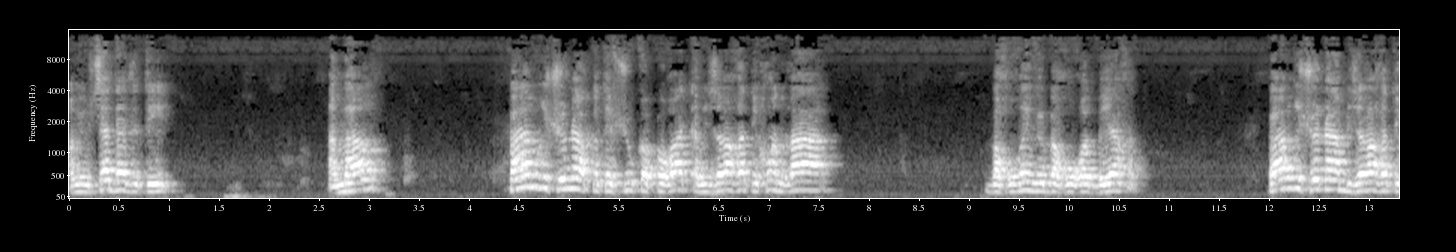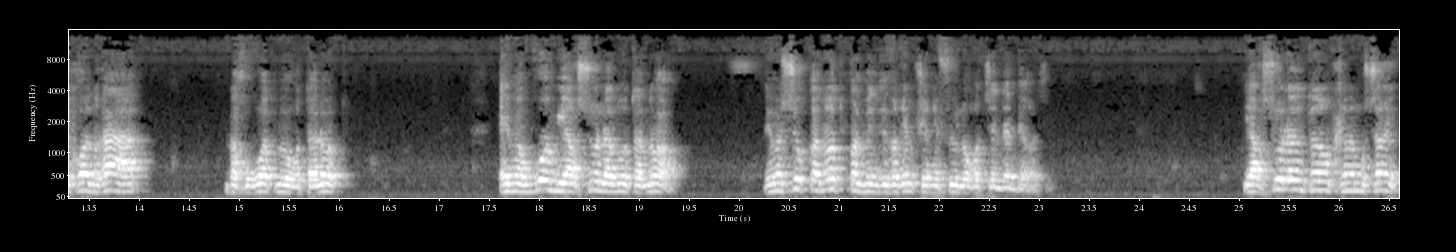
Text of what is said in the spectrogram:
הממסד הדתי, אמר, פעם ראשונה, כותב שוק הפורט, המזרח התיכון ראה בחורים ובחורות ביחד. פעם ראשונה המזרח התיכון ראה בחורות מעורטלות. הם אמרו הם יהרסו לנו את הנוער. הם עשו כאן עוד כל מיני דברים שאני אפילו לא רוצה לדבר על זה. יהרסו לנו את הנוער מבחינה מוסרית.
